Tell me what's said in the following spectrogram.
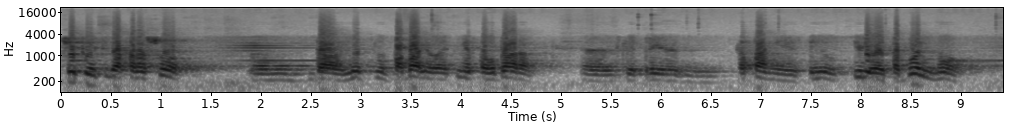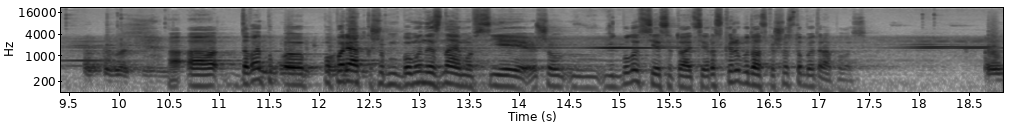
Чувствую себя хорошо. Э, Да, лет- побаливает место удара. Э, Если при касании сил- усиливается боль, но, так сказать, А, а, давай по, е, по порядку, щоб, бо ми не знаємо всієї, що відбулося з цієї ситуації. Розкажи, будь ласка, що з тобою трапилось? э,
